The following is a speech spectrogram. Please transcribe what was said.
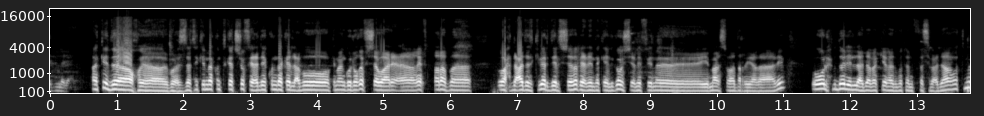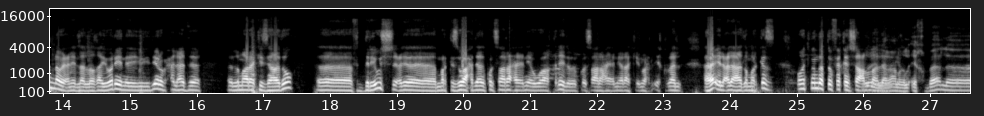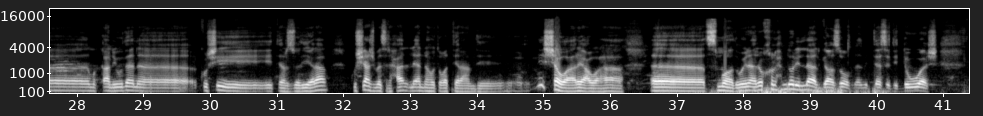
الملعب أكيد يا أخويا ابو عزاتي كما كنت كتشوف يعني كنا كنلعبوا كما نقولوا غير في الشوارع غير في الطرف آه، واحد العدد كبير ديال الشباب يعني ما كيلقاوش يعني فين آه، يمارسوا هذه الرياضة هذه والحمد لله دابا كاين هذا المتنفس بعدا ونتمنوا يعني الغيورين يديروا بحال هاد المراكز هادو. آه، في الدريوش يعني مركز واحد هذا بكل صراحة يعني هو قليل بكل صراحة يعني راه كاين واحد الإقبال هائل على هذا المركز. ونتمنى التوفيق إن شاء الله غنغ الإقبال آه، من قال يوذان آه، كلشي ترزو ديالها. كلشي عجبت الحال لأنه تغطي عندي الشوارع وها آه، تصمود وين الآخر الحمد لله الكازو بنادم التاسد الدواش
